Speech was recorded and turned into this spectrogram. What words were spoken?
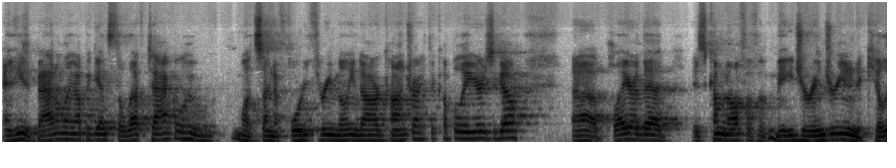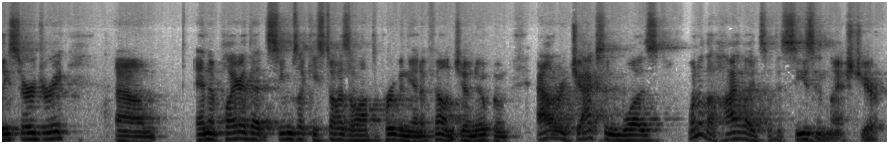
And he's battling up against the left tackle who, what, signed a $43 million contract a couple of years ago. Uh, player that is coming off of a major injury and an Achilles surgery. Um, and a player that seems like he still has a lot to prove in the NFL, and Joe Newcomb. Alaric Jackson was one of the highlights of the season last year.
